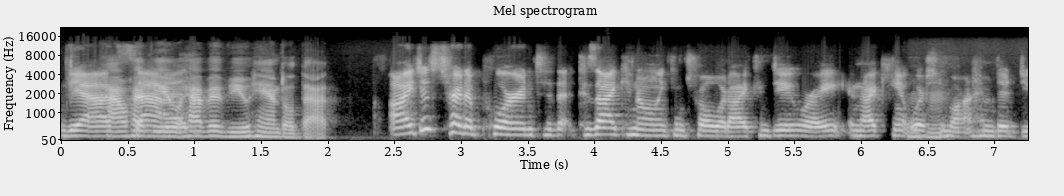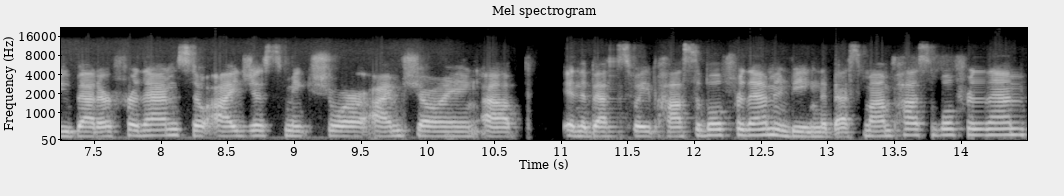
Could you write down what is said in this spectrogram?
Yeah. How have you how have you handled that? I just try to pour into that because I can only control what I can do, right? And I can't mm-hmm. wish and want him to do better for them. So I just make sure I'm showing up in the best way possible for them and being the best mom possible for them.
